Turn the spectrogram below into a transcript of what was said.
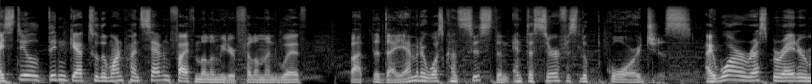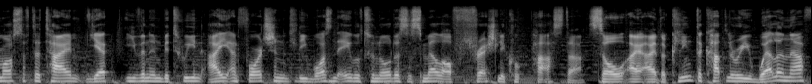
I still didn't get to the 1.75mm filament width, but the diameter was consistent and the surface looked gorgeous. I wore a respirator most of the time, yet even in between I unfortunately wasn't able to notice the smell of freshly cooked pasta. So I either cleaned the cutlery well enough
